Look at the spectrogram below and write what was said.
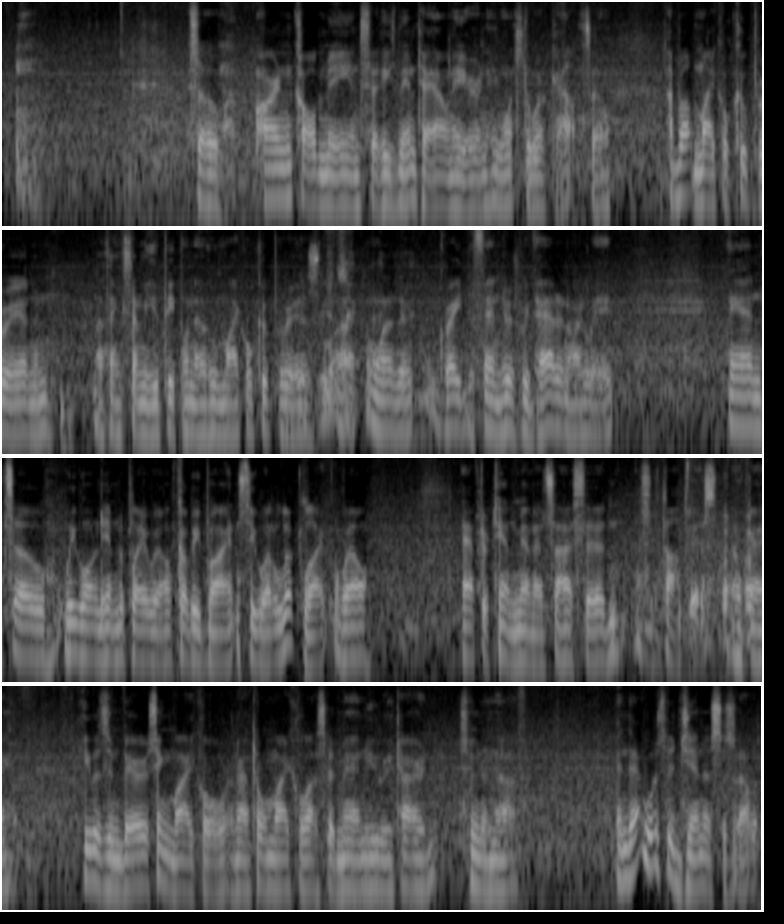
so Arn called me and said he's been town here and he wants to work out. So I brought Michael Cooper in and I think some of you people know who Michael Cooper is, uh, one of the great defenders we've had in our league. And so we wanted him to play well Kobe Bryant and see what it looked like. Well, after 10 minutes, I said, stop this, okay? he was embarrassing Michael, and I told Michael, I said, man, you retired soon enough. And that was the genesis of it.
